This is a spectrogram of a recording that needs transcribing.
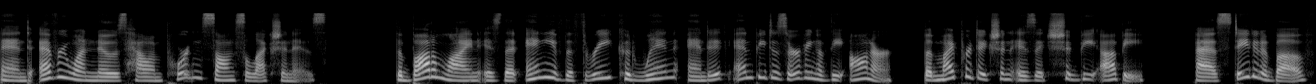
And everyone knows how important song selection is. The bottom line is that any of the three could win and it and be deserving of the honor, but my prediction is it should be Abi. As stated above,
